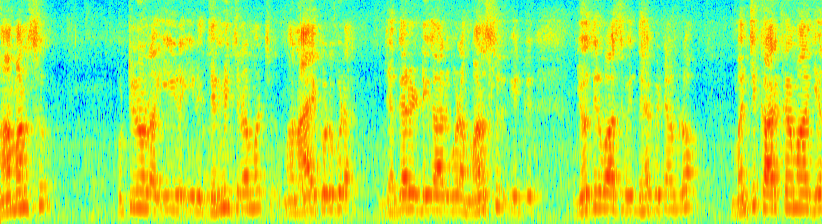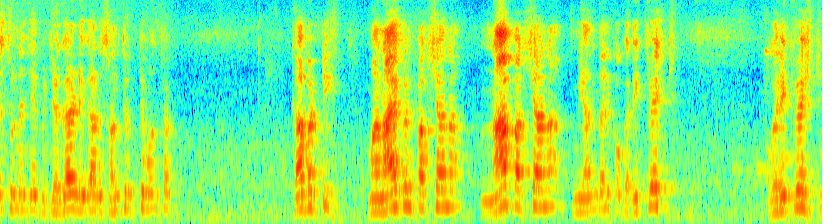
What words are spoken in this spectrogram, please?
మా మనసు పుట్టినోళ్ళ ఈ ఈ జన్మించడం మా నాయకుడు కూడా జగ్గారెడ్డి గారు కూడా మనసు జ్యోతిర్వాసు విద్యాపీఠంలో మంచి కార్యక్రమాలు చేస్తుందని చెప్పి జగ్గారెడ్డి గారు సంతృప్తి పొందుతాడు కాబట్టి మా నాయకుని పక్షాన నా పక్షాన మీ అందరికి ఒక రిక్వెస్ట్. ఒక రిక్వెస్ట్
